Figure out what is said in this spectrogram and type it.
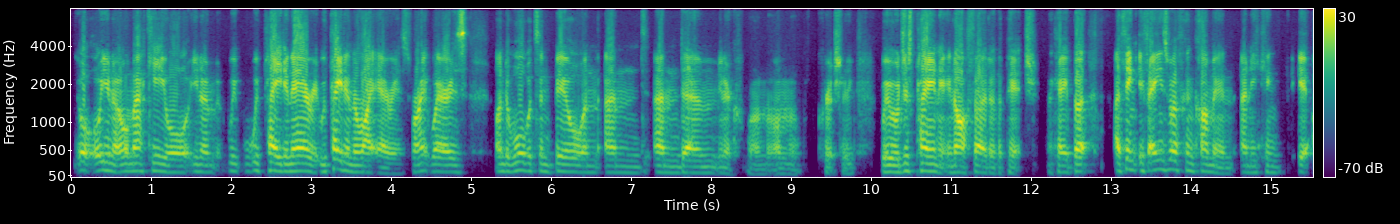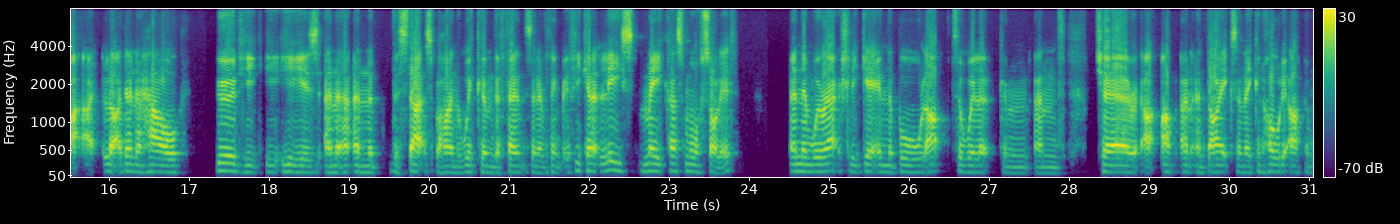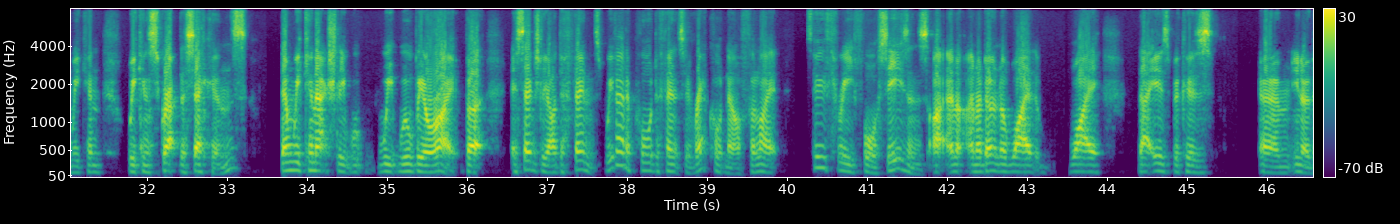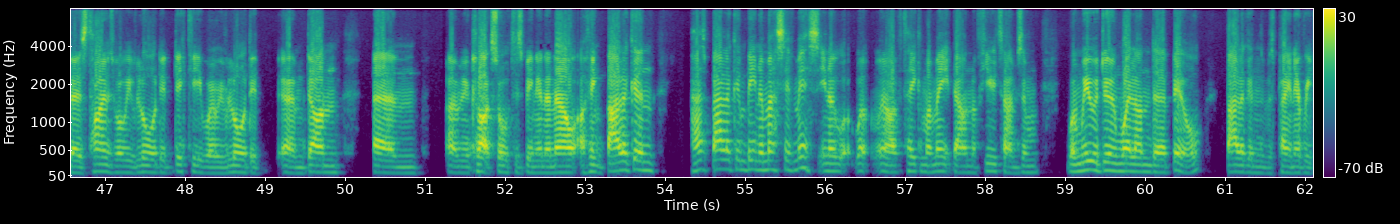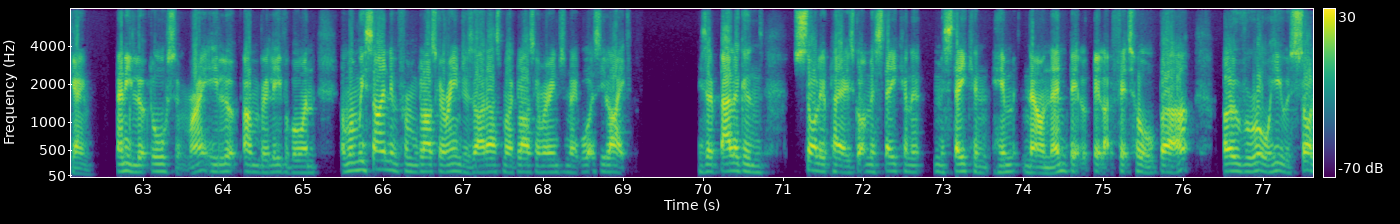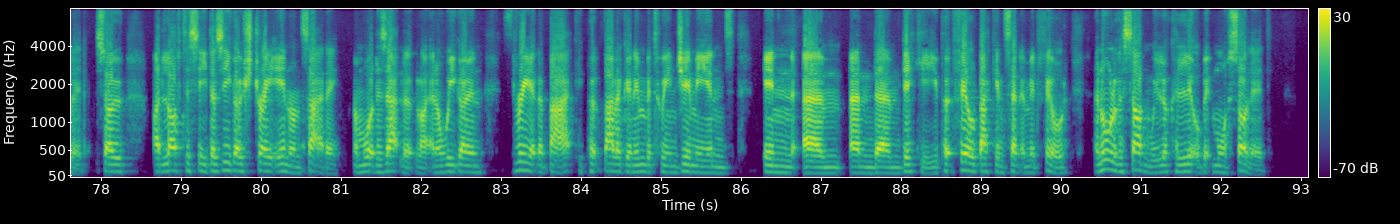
Or, or, you know, or Mackie, or you know, we, we played in area, we played in the right areas, right? Whereas under Warburton, Beale, and and and um, you know, on, on Critchley, we were just playing it in our third of the pitch. Okay, but I think if Ainsworth can come in and he can, it, I, I, look, I don't know how good he, he, he is and uh, and the, the stats behind the Wycombe defense and everything, but if he can at least make us more solid, and then we're actually getting the ball up to Willock and and Chair up, up and, and Dykes, and they can hold it up, and we can we can scrap the seconds. Then we can actually we will be all right. But essentially, our defense we've had a poor defensive record now for like two, three, four seasons, I, and and I don't know why why that is because um, you know there's times where we've lauded Dickie, where we've lauded um, Dunne. Um, I mean, Clarke-Salter's been in and out. I think Balogun has Balogun been a massive miss? You know, I've taken my mate down a few times, and when we were doing well under Beale, Balogun was playing every game, and he looked awesome, right? He looked unbelievable, and and when we signed him from Glasgow Rangers, I'd asked my Glasgow Rangers mate, "What is he like?" He said, "Balogun, solid player. He's got a mistaken mistaken him now and then, bit bit like Fitz Hall, but overall he was solid. So." I'd love to see. Does he go straight in on Saturday? And what does that look like? And are we going three at the back? You put Balogun in between Jimmy and in um, and um, Dickie. You put Field back in centre midfield, and all of a sudden we look a little bit more solid.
